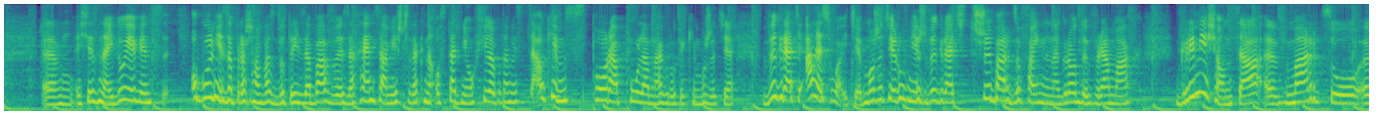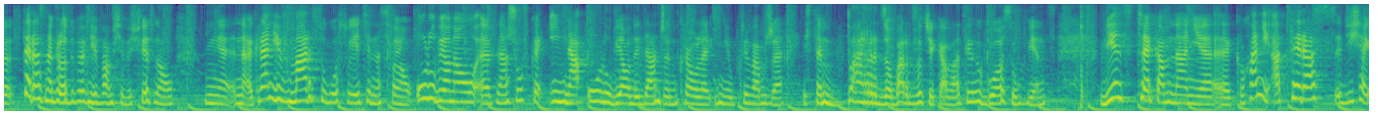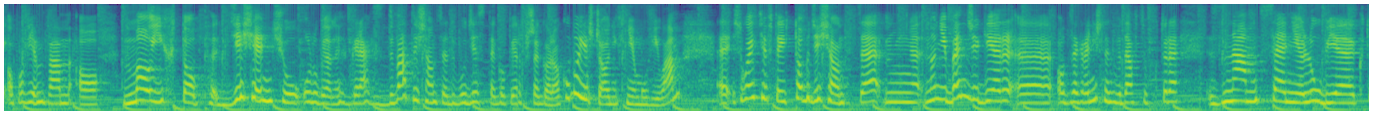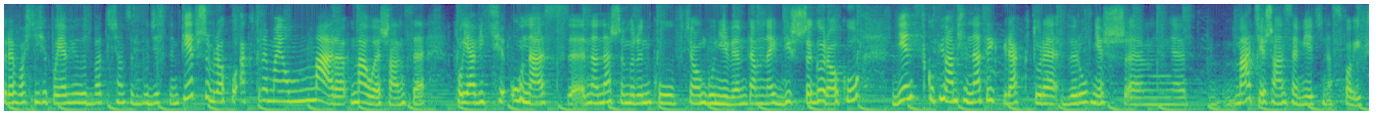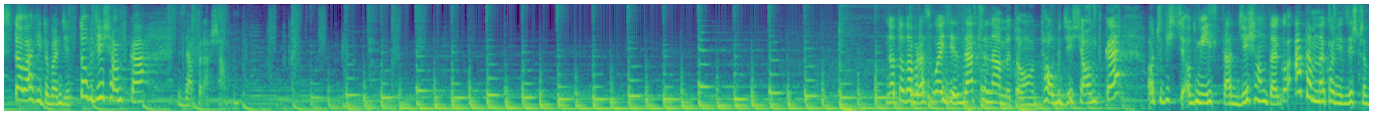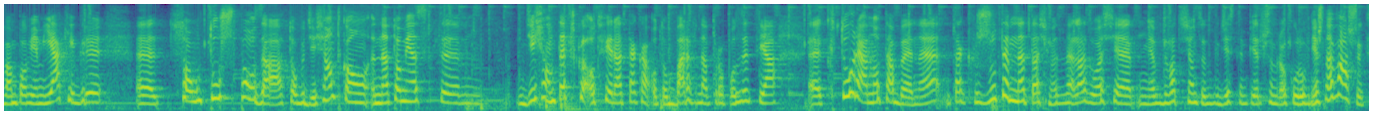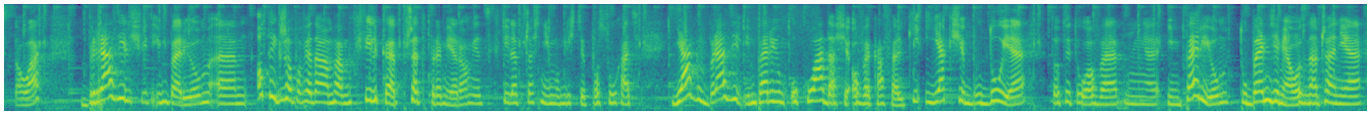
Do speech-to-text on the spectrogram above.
się znajduje, więc ogólnie zapraszam Was do tej zabawy, zachęcam jeszcze tak na ostatnią chwilę, bo tam jest całkiem spora pula nagród, jakie możecie wygrać, ale słuchajcie, możecie również wygrać trzy bardzo fajne nagrody w ramach gry miesiąca w marcu. e, Teraz nagrody pewnie Wam się wyświetlą mm, na ekranie. W marcu głosujecie na swoją ulubioną e, planszówkę i na ulubiony Dungeon Crawler i nie ukrywam, że jestem bardzo, bardzo ciekawa tych głosów, więc, więc czekam na nie, e, kochani. A teraz dzisiaj opowiem Wam o moich top 10 ulubionych grach z 2021 roku, bo jeszcze o nich nie mówiłam. E, Słuchajcie, w tej top 10 mm, no nie będzie gier e, od zagranicznych wydawców, które znam, cenię, lubię, które właśnie się pojawiły w 2021 roku, a które mają małe szanse pojawić się u nas e, na naszym rynku w ciągu, nie wiem, tam najbliższego roku. Więc skupiłam się na tych grach, które Wy również macie szansę mieć na swoich stołach i to będzie top 10. Zapraszam. No to dobra, słuchajcie, zaczynamy tą top dziesiątkę. Oczywiście od miejsca dziesiątego, a tam na koniec jeszcze Wam powiem, jakie gry e, są tuż poza top dziesiątką. Natomiast dziesiąteczkę otwiera taka oto barwna propozycja, e, która notabene tak rzutem na taśmę znalazła się w 2021 roku również na Waszych stołach. Brazil Świt Imperium. O tej grze opowiadałam Wam chwilkę przed premierą, więc chwilę wcześniej mogliście posłuchać, jak w Brazil Imperium układa się owe kafelki i jak się buduje to tytułowe mm, imperium. Tu będzie miało znaczenie,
